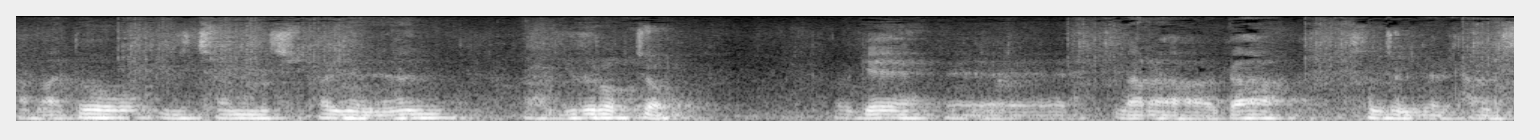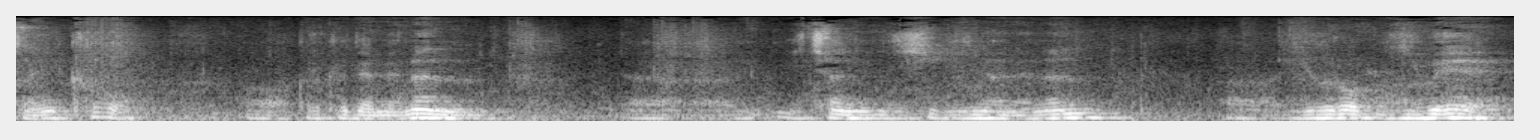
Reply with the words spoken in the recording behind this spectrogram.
아마도 2018년에는 아, 유럽 쪽의 에, 나라가 선정될 가능성이 크고 어, 그렇게 되면은 2022년에는 어, 유럽 이외의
